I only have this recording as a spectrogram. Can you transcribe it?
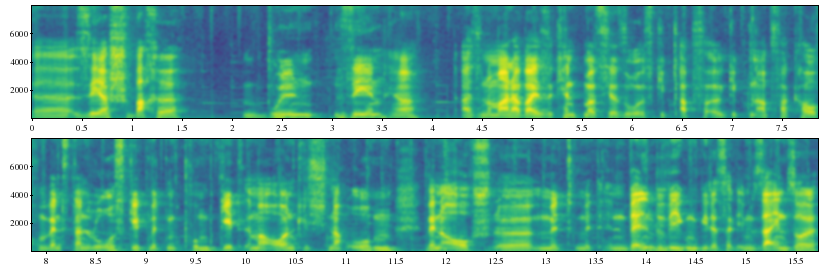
äh, sehr schwache Bullen sehen, ja, also normalerweise kennt man es ja so, es gibt, Ab äh, gibt einen Abverkauf und wenn es dann losgeht mit dem Pump, geht es immer ordentlich nach oben, wenn auch äh, mit, mit in Wellenbewegung, wie das halt eben sein soll.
